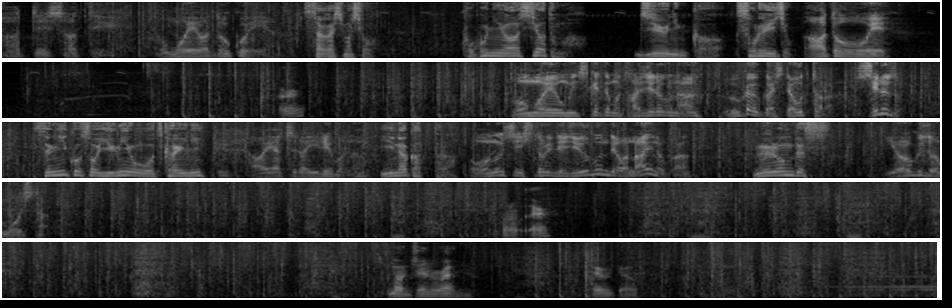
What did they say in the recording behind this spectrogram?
さてさて巴はどこへやら。探しましょう。ここに足跡が10人かそれ以上。後を追え.巴を見つけてもたじろぐな。うかうかしておったら死ぬぞ。次こそ弓をお使いに。あやつらいればな。いなかったら。お主一人で十分ではないのか。無論です。よくぞ申した One over there. Come on, Jen, run. There we go.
